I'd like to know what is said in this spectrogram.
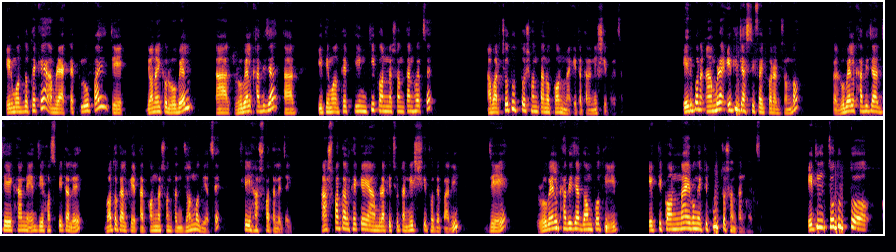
এর মধ্য থেকে আমরা একটা ক্লু পাই যে জনৈক রোবেল, তার রোবেল খাদিজা, তার ইতিমধ্যে তিনটি কন্যা সন্তান হয়েছে। আবার চতুর্থ সন্তান ও কন্যা, এটা তারা নিশ্চিত হয়েছে এরপর আমরা এটি জাস্টিফাইড করার জন্য রুবেল খাদিজা যে এখানে যে হসপিটালে গতকালকে তার কন্যা সন্তান জন্ম দিয়েছে, সেই হাসপাতালে যাই। হাসপাতাল থেকে আমরা কিছুটা নিশ্চিত হতে পারি যে রুবেল খাদিজা দম্পতির একটি কন্যা এবং একটি পুত্র সন্তান হয়েছে। এটি চতুর্থ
